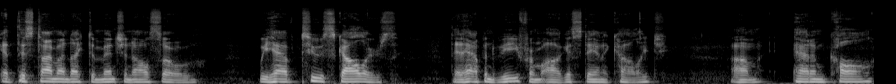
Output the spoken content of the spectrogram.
at this time I'd like to mention also we have two scholars that happen to be from Augustana College, um, Adam Kaul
